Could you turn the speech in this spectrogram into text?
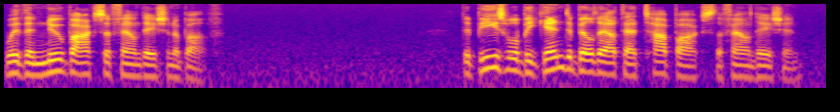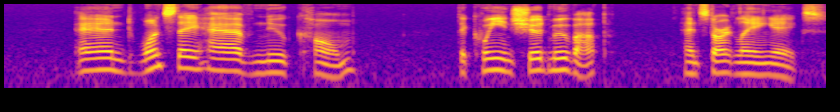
with a new box of foundation above. The bees will begin to build out that top box, the foundation. And once they have new comb, the queen should move up and start laying eggs.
